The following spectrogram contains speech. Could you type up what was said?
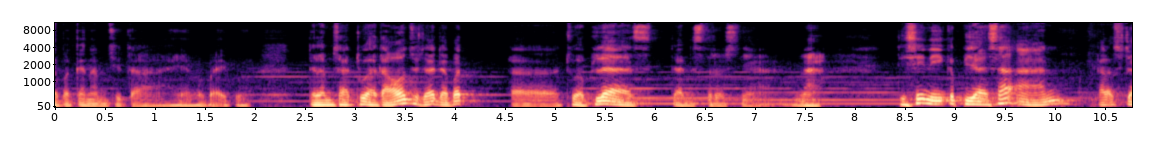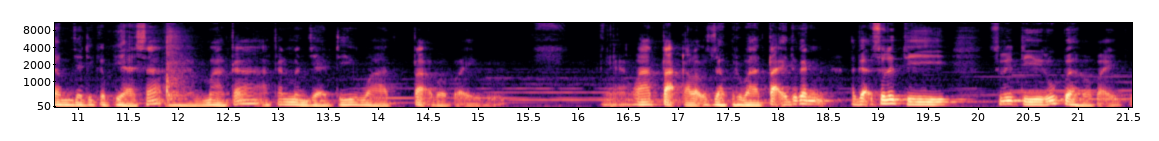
dapatkan 6 juta ya Bapak Ibu. Dalam dua tahun sudah dapat uh, eh, 12 dan seterusnya. Nah di sini kebiasaan kalau sudah menjadi kebiasaan maka akan menjadi watak Bapak Ibu. Ya, watak kalau sudah berwatak itu kan agak sulit di sulit dirubah Bapak Ibu.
